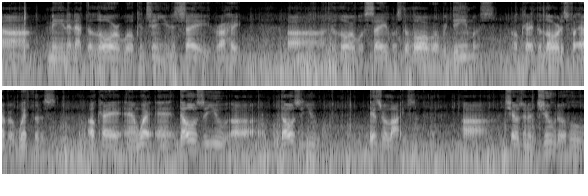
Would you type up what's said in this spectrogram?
um, meaning that the Lord will continue to save. Right, uh, the Lord will save us. The Lord will redeem us. Okay, the Lord is forever with us. Okay, and what and those of you, uh, those of you Israelites, uh, children of Judah who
